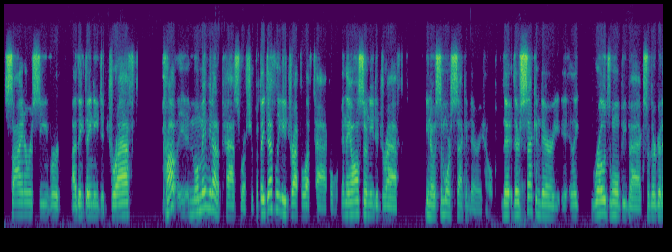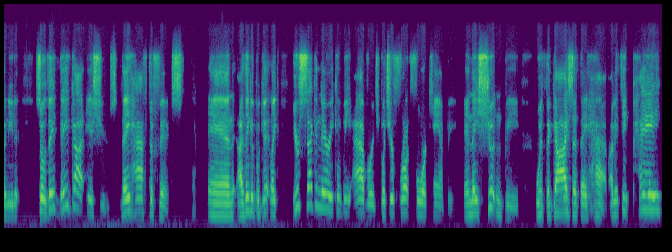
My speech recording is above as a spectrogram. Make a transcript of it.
sign a receiver. I think they need to draft, probably, well, maybe not a pass rusher, but they definitely need to draft a left tackle, and they also need to draft, you know, some more secondary help. Their, their secondary, like Rhodes won't be back, so they're going to need it. So they they've got issues they have to fix, and I think it like your secondary can be average, but your front four can't be, and they shouldn't be with the guys that they have. I mean, I think Paye,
